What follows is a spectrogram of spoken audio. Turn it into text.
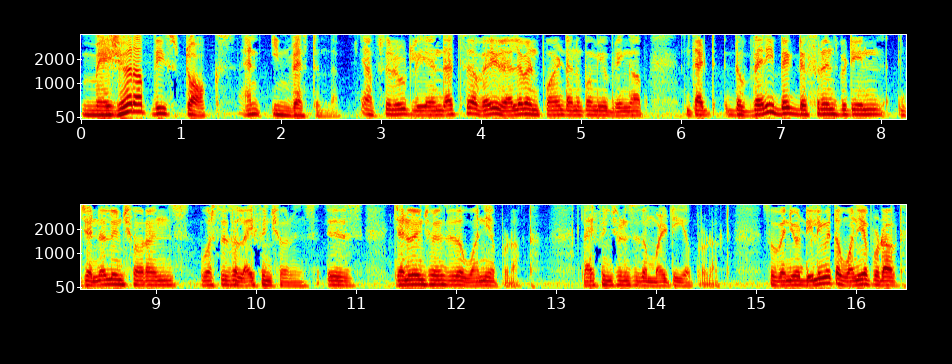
measure up these stocks and invest in them? Absolutely, and that's a very relevant point, Anupam, you bring up that the very big difference between general insurance versus a life insurance is general insurance is a one year product. Life insurance is a multi year product. So, when you're dealing with a one year product,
